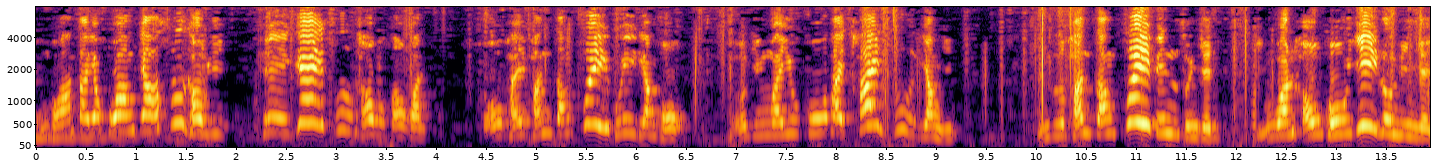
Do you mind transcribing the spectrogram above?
文官带了皇家司寇仪，铁给石头召唤，左派潘璋追回两河，而境外有国派太子杨颖。今日潘璋挥兵顺境，今晚好可议论明言。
